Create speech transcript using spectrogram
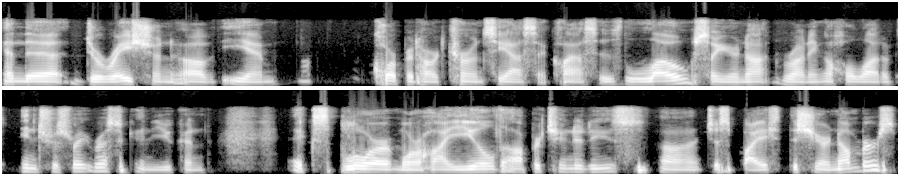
And the duration of the EM corporate hard currency asset class is low, so you're not running a whole lot of interest rate risk, and you can explore more high yield opportunities uh, just by the sheer numbers.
